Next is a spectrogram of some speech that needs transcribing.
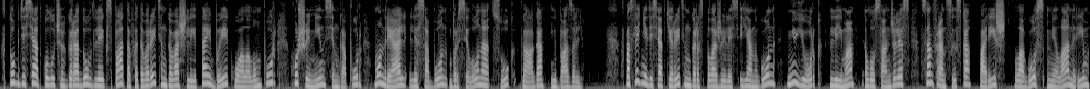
В топ-десятку лучших городов для экспатов этого рейтинга вошли Тайбэй, Куала-Лумпур, Хошимин, Сингапур, Монреаль, Лиссабон, Барселона, Цуг, Гаага и Базель. В последней десятке рейтинга расположились Янгон, Нью-Йорк, Лима, Лос-Анджелес, Сан-Франциско, Париж, Лагос, Милан, Рим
